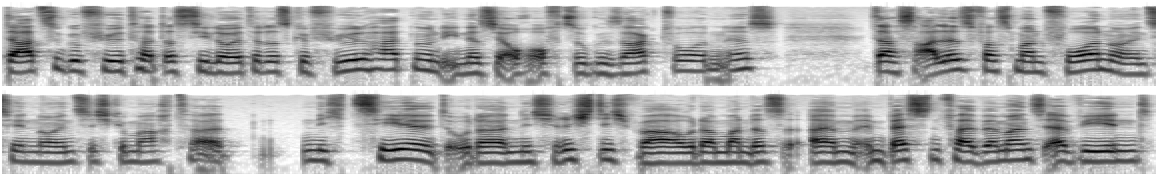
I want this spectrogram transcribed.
dazu geführt hat, dass die Leute das Gefühl hatten und ihnen das ja auch oft so gesagt worden ist, dass alles, was man vor 1990 gemacht hat, nicht zählt oder nicht richtig war oder man das ähm, im besten Fall, wenn man es erwähnt,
